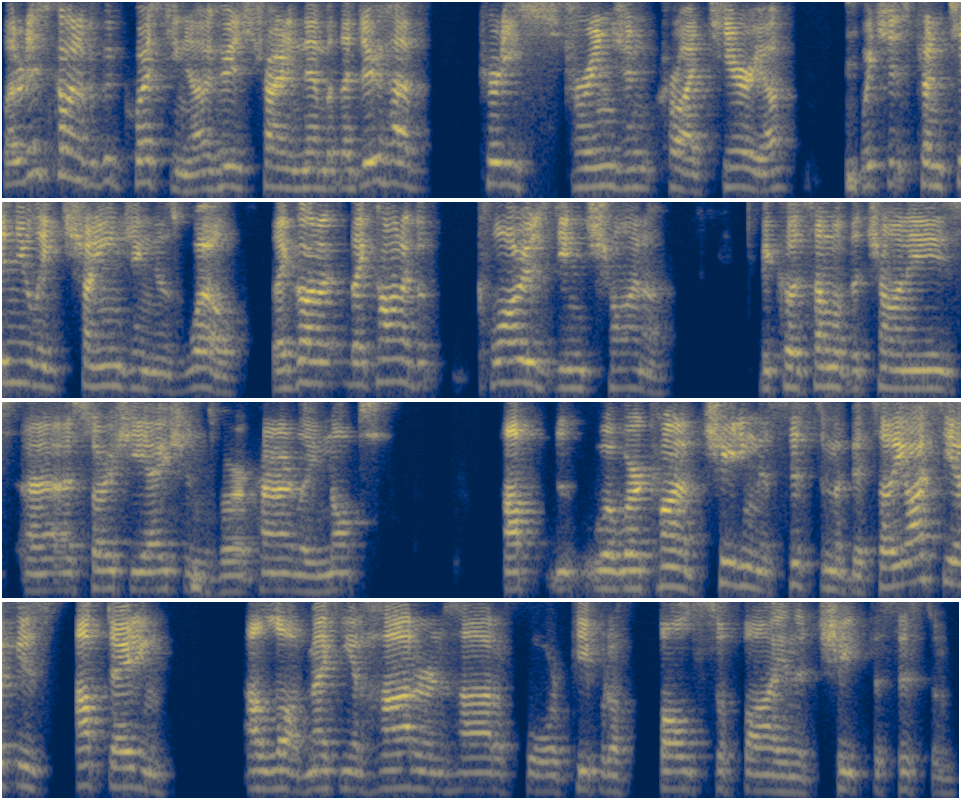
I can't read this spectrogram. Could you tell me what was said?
But it is kind of a good question, you know, who's training them. But they do have pretty stringent criteria, which is continually changing as well. They kind of they kind of got closed in China because some of the Chinese uh, associations were apparently not up we're kind of cheating the system a bit. So the ICF is updating a lot, making it harder and harder for people to falsify and to cheat the system.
